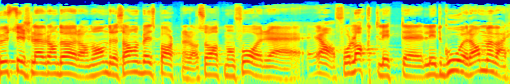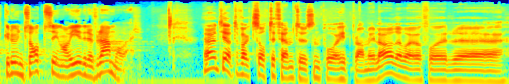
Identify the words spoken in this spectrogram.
utstyrsleverandørene og andre samarbeidspartnere, så at man får, eh, ja, får lagt litt, eh, litt gode rammeverk rundt satsinga videre fremover. Ja, Hun tjente faktisk 85 000 på hitplanmila. Det var jo for uh,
